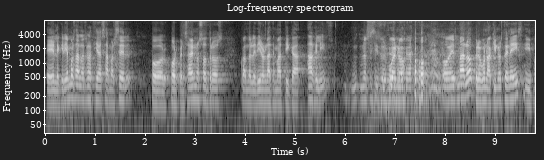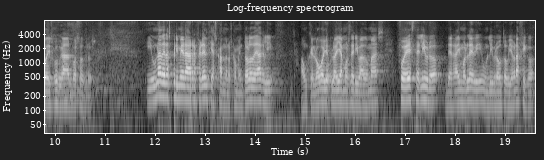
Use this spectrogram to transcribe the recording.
Eh, le queríamos dar las gracias a Marcel por, por pensar en nosotros cuando le dieron la temática ugly. No sé si eso es bueno o, o es malo, pero bueno, aquí nos tenéis y podéis juzgar vosotros. Y una de las primeras referencias cuando nos comentó lo de ugly, aunque luego lo hayamos derivado más, fue este libro de Raymond Levy, un libro autobiográfico,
